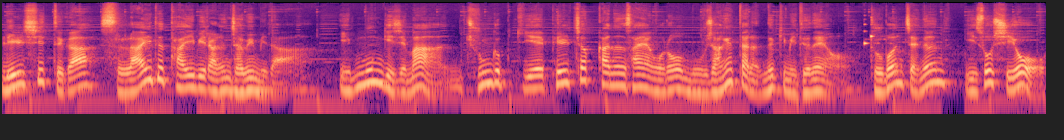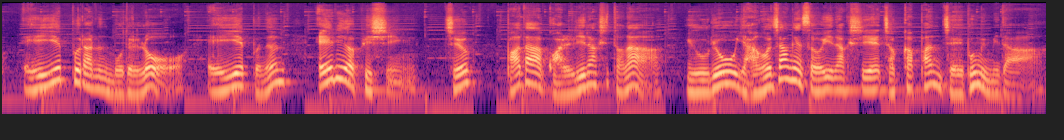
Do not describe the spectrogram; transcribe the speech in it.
릴 시트가 슬라이드 타입이라는 점입니다. 입문기지만 중급기에 필적하는 사양으로 무장했다는 느낌이 드네요. 두 번째는 이소시오 AF라는 모델로 AF는 에리어 피싱, 즉 바다 관리 낚시터나 유료 양어장에서의 낚시에 적합한 제품입니다.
